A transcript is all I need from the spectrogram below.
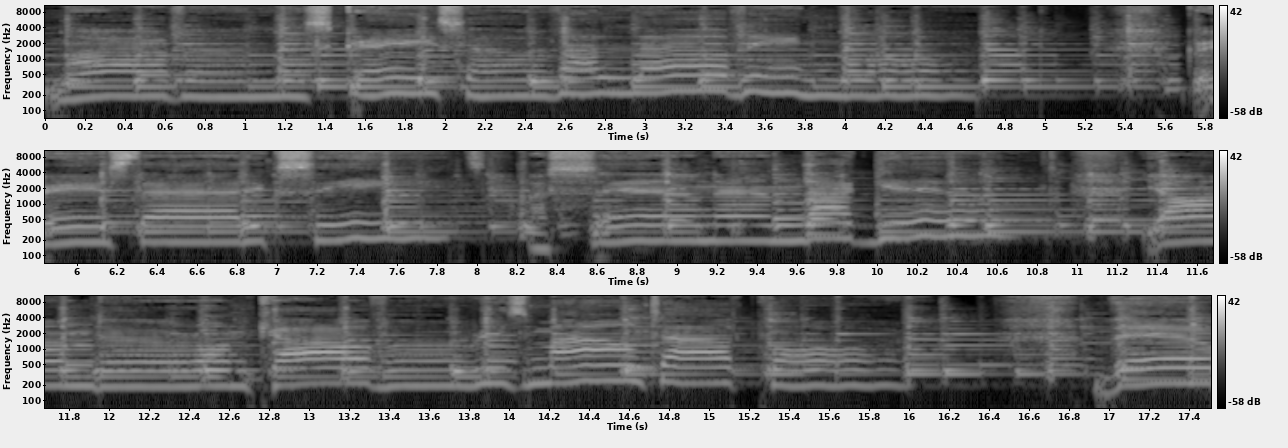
Marvelous grace of our loving Lord, grace that exceeds our sin and our guilt. Yonder on Calvary's Mount outpoured, there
